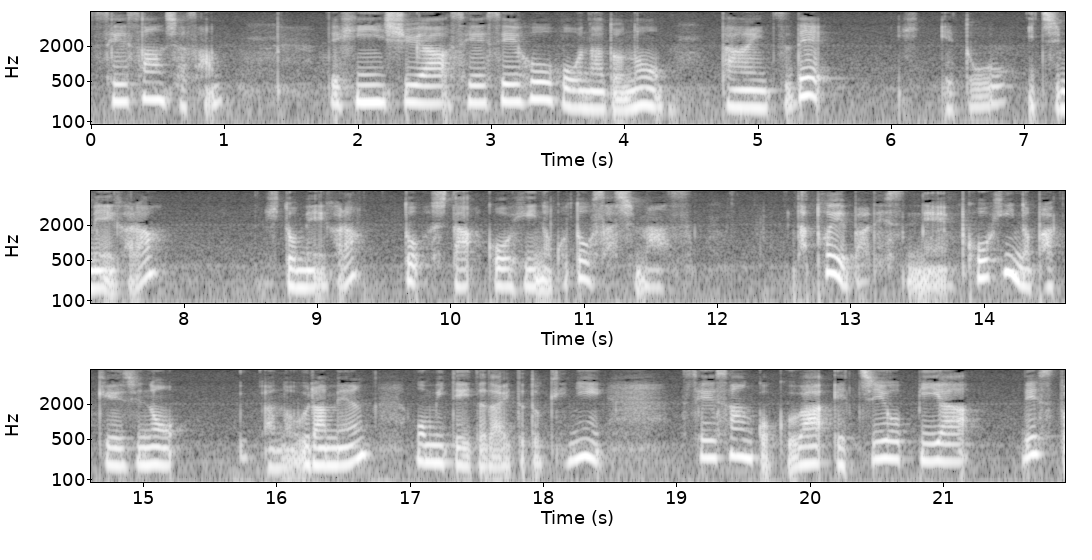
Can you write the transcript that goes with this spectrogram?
生産者さん。で品種や生成方法などの単一で、えっと、1銘柄1銘柄としたコーヒーのことを指します。例えばですねコーヒーのパッケージのあの裏面を見ていただいた時に生産国はエチオピアですと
